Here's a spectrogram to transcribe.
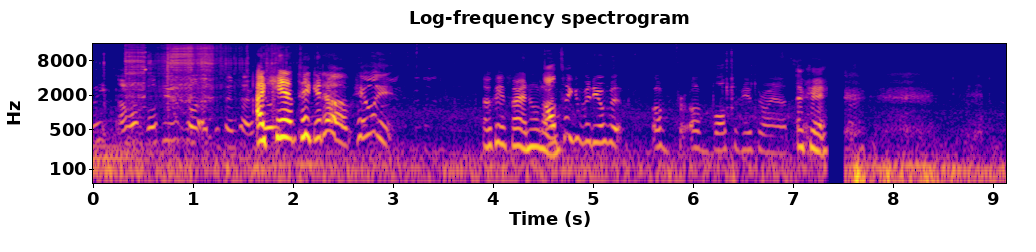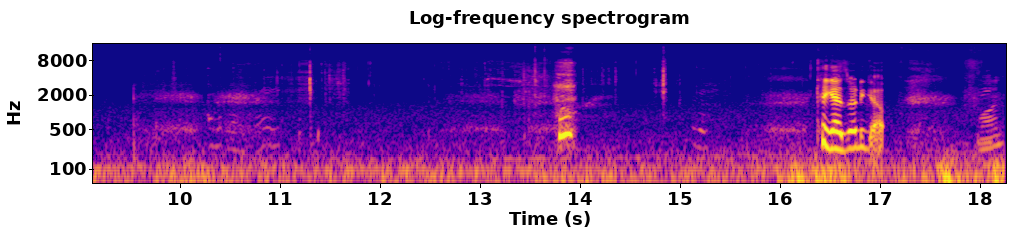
wait. I want both of you to float at the same time. I can't pick it up. Hailey, Okay, fine, hold on. I'll take a video of it of, of both of you throwing it. Okay. Okay, guys, ready to go. One.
